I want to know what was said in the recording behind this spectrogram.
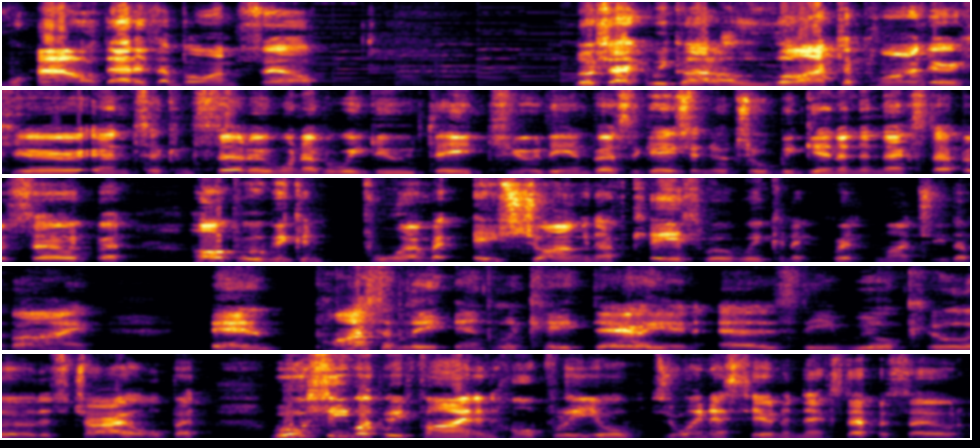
wow, that is a bombshell. Looks like we got a lot to ponder here and to consider whenever we do day two, the investigation, which will begin in the next episode. But hopefully we can form a strong enough case where we can acquit Machi Tobaye and possibly implicate Daryan as the real killer of this child. But we'll see what we find, and hopefully you'll join us here in the next episode.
